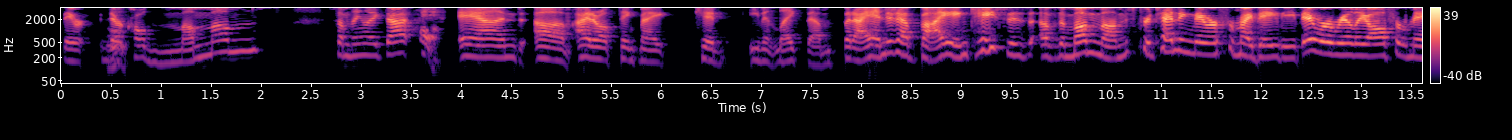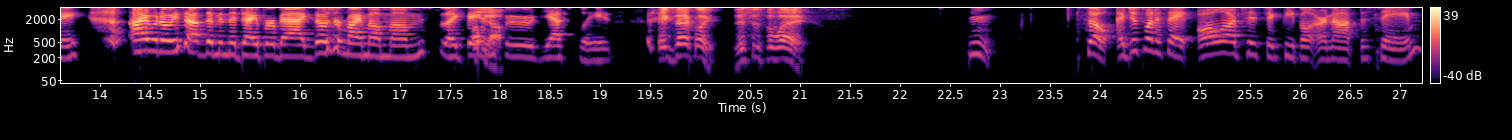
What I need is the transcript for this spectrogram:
They're they're Ooh. called mum mums, something like that. Oh. And um, I don't think my kid even like them, but I ended up buying cases of the mum mums, pretending they were for my baby. They were really all for me. I would always have them in the diaper bag. Those are my mum mums, like oh, baby oh, yeah. food. Yes, please. Exactly. This is the way. Mm. So I just want to say all autistic people are not the same.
